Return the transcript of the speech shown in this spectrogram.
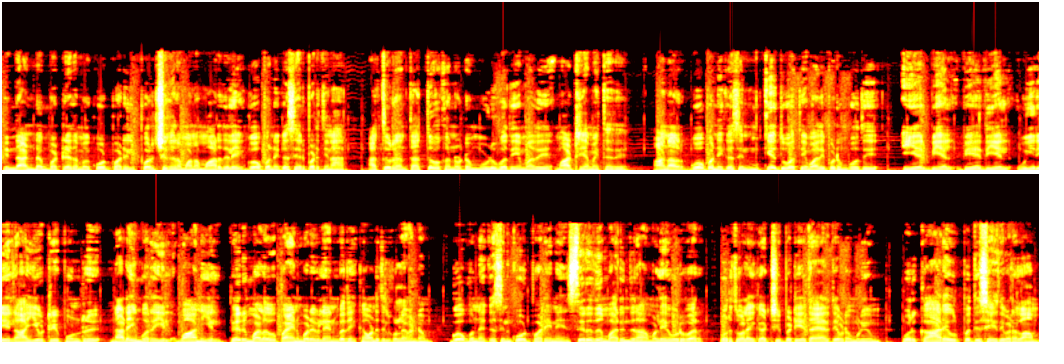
இந்த அண்டம் பற்றிய தமது கோட்பாட்டில் புரட்சிகரமான மாறுதலை கோபர்னிக்கஸ் ஏற்படுத்தினார். அத்துடன் தத்துவ கண்ணோட்டம் முழுவதையும் அது மாற்றியமைத்தது. ஆனால் கோபர்னிக்கஸின் முக்கியத்துவத்தை மதிப்பிடும் போது இயற்பியல் வேதியியல் உயிரியல் ஆகியவற்றை போன்று நடைமுறையில் வானியல் பெருமளவு பயன்படவில்லை என்பதை கவனத்தில் கொள்ள வேண்டும். கோபர்னிக்கஸின் கோட்பாட்டினை சிறிதும் அறிந்திராமலே ஒருவர் ஒரு தொலைக்காட்சி பெட்டியை தயாரித்து விட முடியும். ஒரு காரை உற்பத்தி செய்து விடலாம்.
